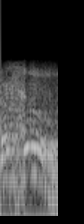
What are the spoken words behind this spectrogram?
let's go.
